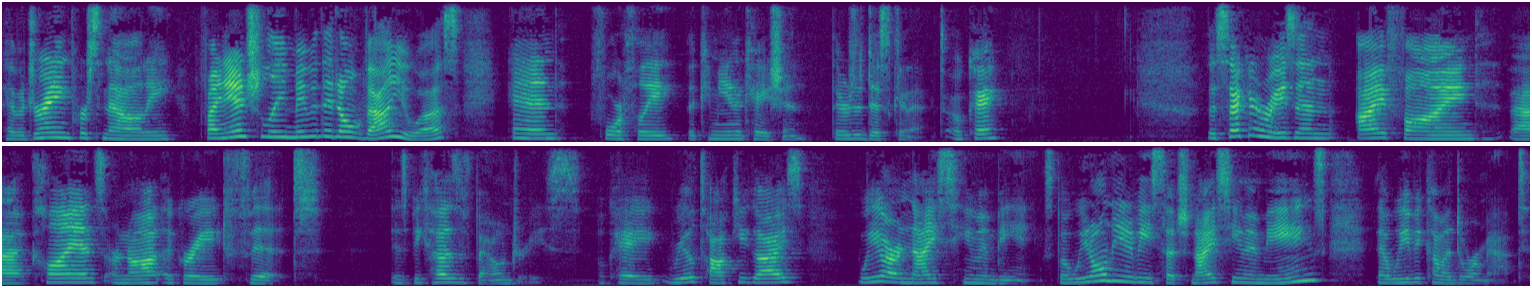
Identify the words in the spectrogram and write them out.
they have a draining personality, financially, maybe they don't value us, and fourthly, the communication. There's a disconnect, okay? The second reason I find that clients are not a great fit is because of boundaries, okay? Real talk, you guys. We are nice human beings, but we don't need to be such nice human beings that we become a doormat.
